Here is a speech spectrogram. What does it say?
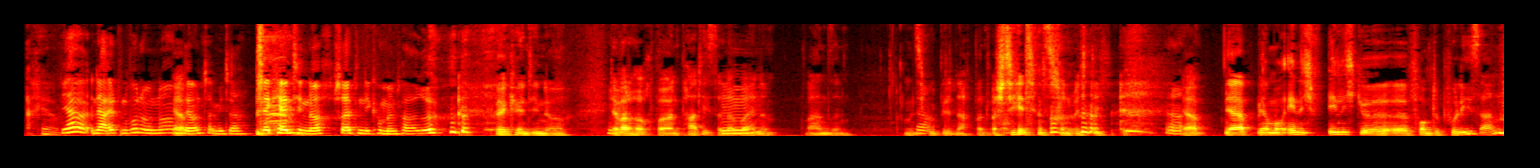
Ach ja. Ja, in der alten Wohnung, Norman, Ja. der Untermieter. Wer kennt ihn noch? Schreibt in die Kommentare. Wer kennt ihn noch? Der war doch auch bei euren Partys da Mhm. dabei, ne? Wahnsinn. Wenn man sich Ja. gut mit den Nachbarn versteht, ist schon wichtig. Ja. ja. ja. wir haben auch ähnlich, ähnlich geformte Pullis an.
